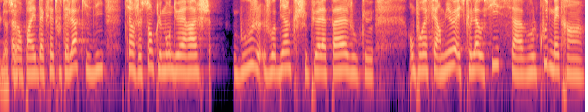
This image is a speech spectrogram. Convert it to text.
Bien sûr. on parlait d'accès tout à l'heure, qui se dit, tiens, je sens que le monde du RH bouge, je vois bien que je suis plus à la page ou que on pourrait faire mieux. Est-ce que là aussi, ça vaut le coup de mettre un,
